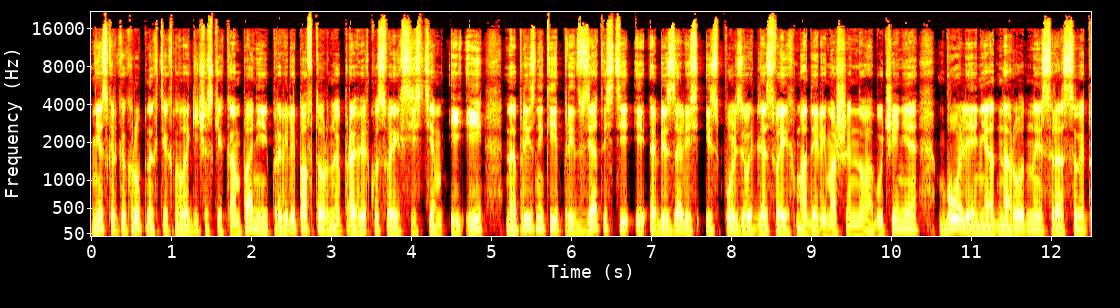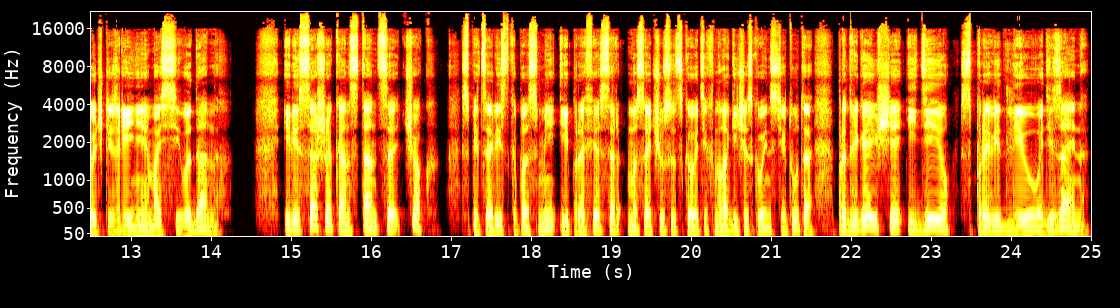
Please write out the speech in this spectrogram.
несколько крупных технологических компаний провели повторную проверку своих систем ИИ на признаки предвзятости и обязались использовать для своих моделей машинного обучения более неоднородные с расовой точки зрения массивы данных. Или Саша Констанца Чок, специалистка по СМИ и профессор Массачусетского технологического института, продвигающая идею справедливого дизайна.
